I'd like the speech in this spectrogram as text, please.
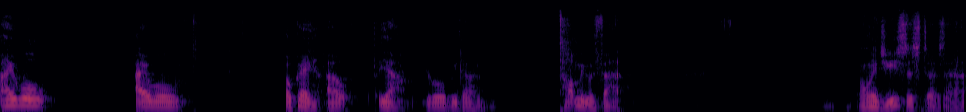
I will I will okay, I'll yeah, your will be done. Help me with that. Only Jesus does that.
